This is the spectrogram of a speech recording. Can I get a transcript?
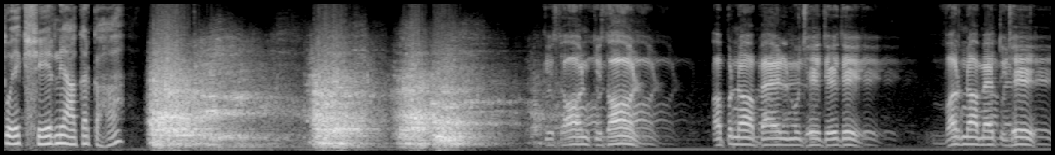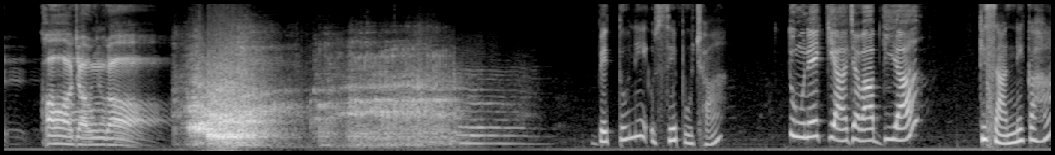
तो एक शेर ने आकर कहा किसान किसान अपना बैल मुझे दे दे वरना मैं तुझे खा जाऊँगा। बिट्टो ने उससे पूछा तूने क्या जवाब दिया? किसान ने कहा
